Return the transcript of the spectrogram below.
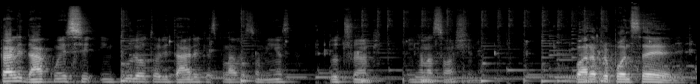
para lidar com esse entulho autoritário, que as palavras são minhas, do Trump em relação à China. Bora pro ponto CN.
